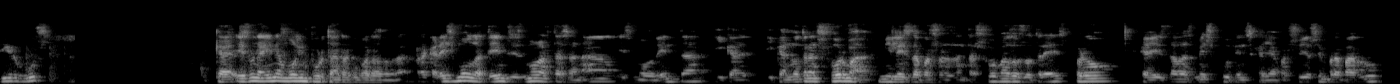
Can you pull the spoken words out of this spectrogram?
dir-vos que és una eina molt important recuperadora. Requereix molt de temps, és molt artesanal, és molt lenta i que, i que no transforma milers de persones, en transforma dos o tres, però que és de les més potents que hi ha. Per això jo sempre parlo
